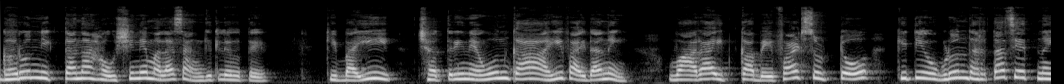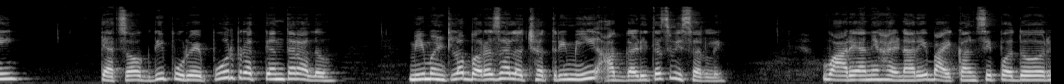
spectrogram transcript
घरून निघताना हौशीने मला सांगितले होते की बाई छत्री नेऊन काही फायदा नाही. वारा इतका बेफाट सुटतो की ती उघडून धरताच येत नाही. त्याचं अगदी पुरेपूर प्रत्यंतर आलं. मी म्हटलं बरं झालं छत्री मी आगगाडीतच विसरले. वाऱ्याने हलणारे बायकांचे पदर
